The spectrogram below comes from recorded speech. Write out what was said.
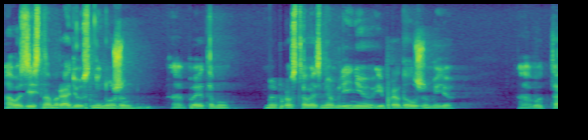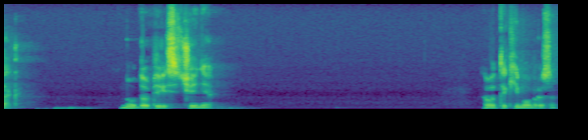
А вот здесь нам радиус не нужен, а поэтому мы просто возьмем линию и продолжим ее а вот так. Ну, до пересечения. Вот таким образом.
